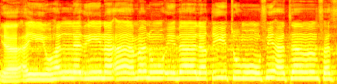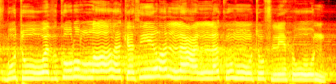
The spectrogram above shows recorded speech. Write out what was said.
يا ايها الذين امنوا اذا لقيتم فئه فاثبتوا واذكروا الله كثيرا لعلكم تفلحون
